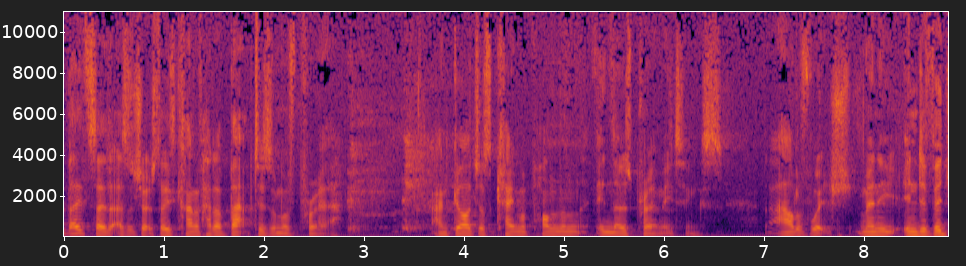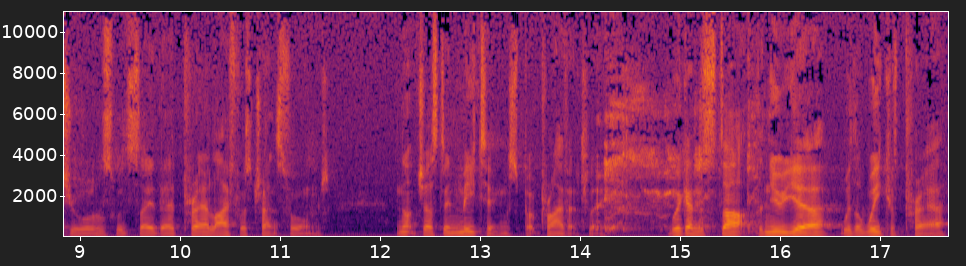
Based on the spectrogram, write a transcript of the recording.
they said as a church they kind of had a baptism of prayer. And God just came upon them in those prayer meetings, out of which many individuals would say their prayer life was transformed, not just in meetings, but privately. We're going to start the new year with a week of prayer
